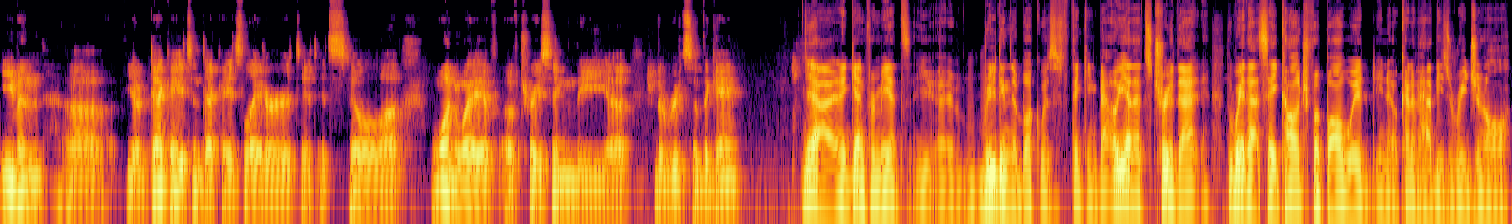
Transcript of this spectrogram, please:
even you know decades and decades later. It, it, it's still one way of, of tracing the the roots of the game. Yeah, and again, for me, it's uh, reading the book was thinking about. Oh, yeah, that's true. That the way that say college football would, you know, kind of have these regional,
